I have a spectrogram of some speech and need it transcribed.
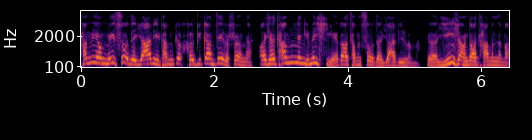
他们要没受到压力，他们何何必干这个事儿呢？而且他们那里面写到他们受到压力了嘛，对吧？影响到他们了嘛？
